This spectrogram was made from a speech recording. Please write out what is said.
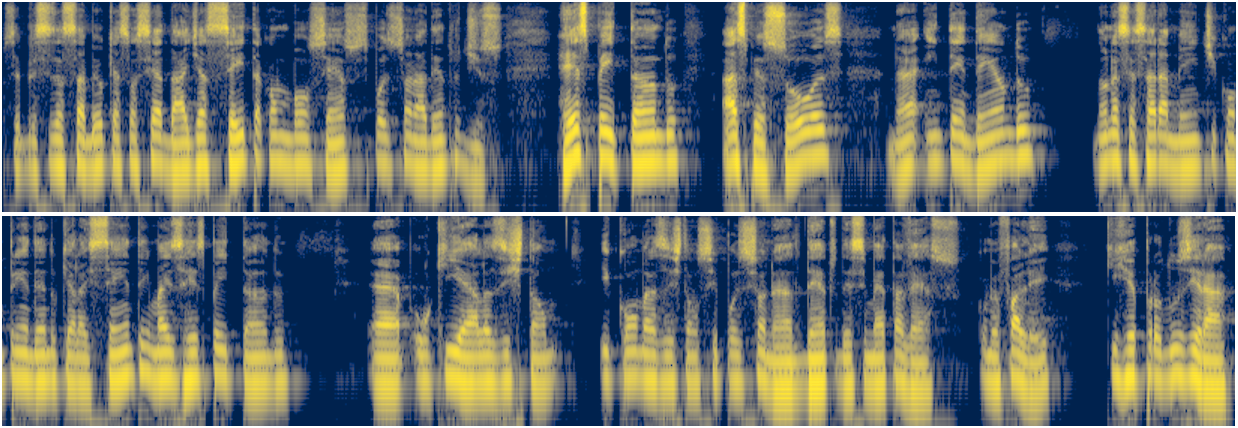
Você precisa saber o que a sociedade aceita como bom senso se posicionar dentro disso, respeitando as pessoas, né? entendendo não necessariamente compreendendo o que elas sentem, mas respeitando é, o que elas estão e como elas estão se posicionando dentro desse metaverso, como eu falei, que reproduzirá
